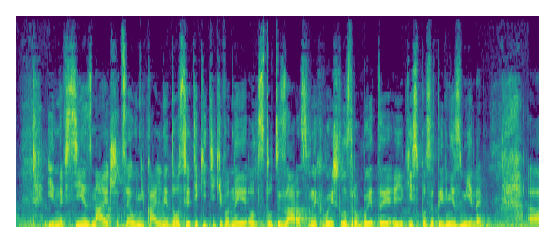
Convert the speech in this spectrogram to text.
і не всі знають, що це унікальний досвід, який тільки вони от тут і зараз в них вийшло зробити якісь позитивні зміни.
